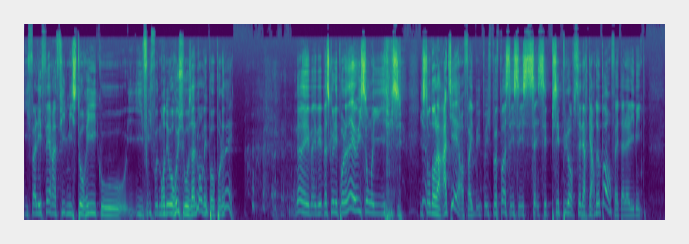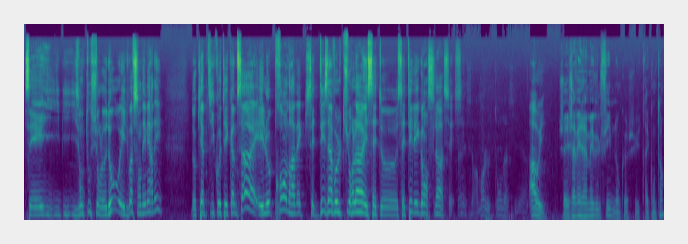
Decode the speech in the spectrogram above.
il fallait faire un film historique ou il, faut- il faut demander aux Russes ou aux Allemands, mais pas aux Polonais. Non, mais- mais parce que les Polonais, eux, ils sont, ils, ils sont dans la ratière. Enfin, ils, ils peuvent pas. C'est, c'est, c'est, c'est- c'est plus leur, ça les regarde pas en fait, à la limite. C'est, ils, ils- ont tout sur le dos et ils doivent s'en démerder. Donc il y a un petit côté comme ça et le prendre avec cette désinvolture là et cette, euh, cette élégance là, c'est, vraiment le ton d'un cinéaste. ah oui. J'avais jamais, jamais vu le film, donc euh, je suis très content.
